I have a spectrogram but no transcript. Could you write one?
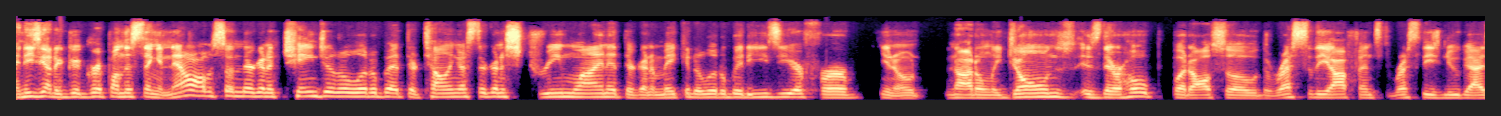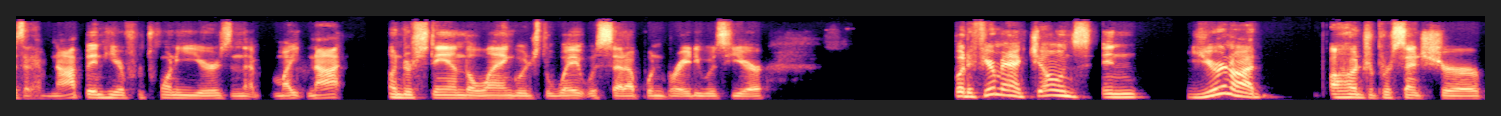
and he's got a good grip on this thing. And now all of a sudden they're going to change it a little bit. They're telling us they're going to streamline it. They're going to make it a little bit easier for, you know, not only Jones is their hope, but also the rest of the offense, the rest of these new guys that have not been here for 20 years and that might not understand the language the way it was set up when Brady was here. But if you're Mac Jones and you're not 100% sure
